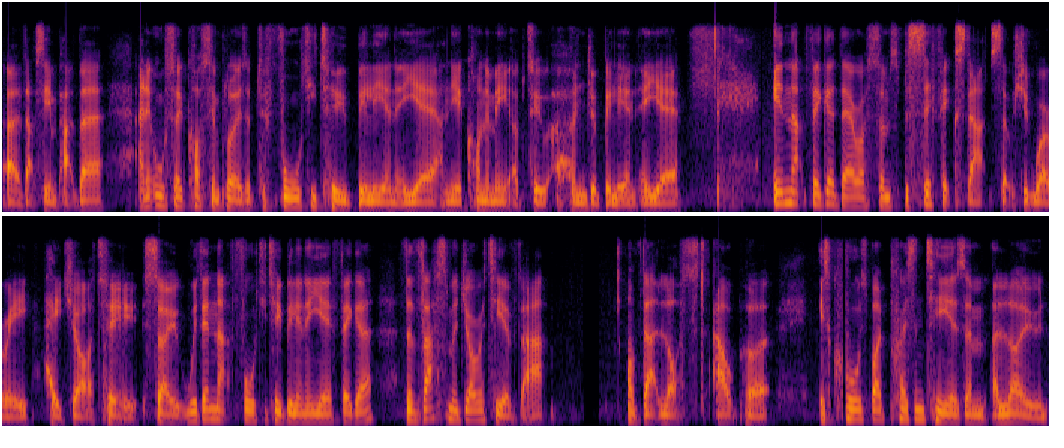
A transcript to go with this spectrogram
Uh, that's the impact there. And it also costs employers up to 42 billion a year and the economy up to 100 billion a year. In that figure, there are some specific stats that we should worry HR too. So within that 42 billion a year figure, the vast majority of that of that lost output is caused by presenteeism alone.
